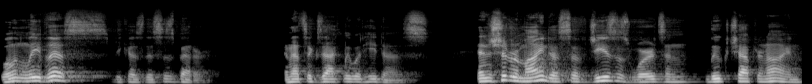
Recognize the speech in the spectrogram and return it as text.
Willing to leave this because this is better. And that's exactly what he does. And it should remind us of Jesus' words in Luke chapter 9.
